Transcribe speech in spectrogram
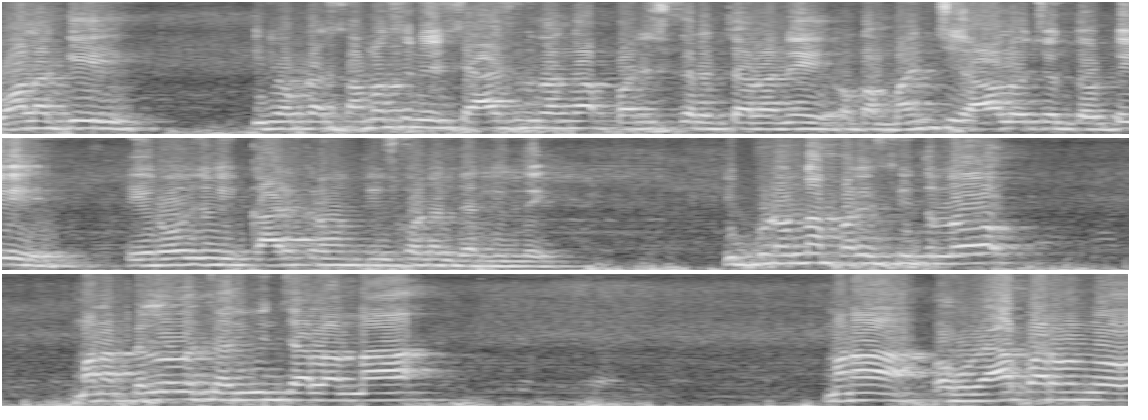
వాళ్ళకి ఈ యొక్క సమస్యని శాశ్వతంగా పరిష్కరించాలని ఒక మంచి ఆలోచనతోటి ఈరోజు ఈ కార్యక్రమం తీసుకోవడం జరిగింది. ఇప్పుడున్న పరిస్థితుల్లో మన పిల్లలు చదివించాలన్నా మన ఒక వ్యాపారంలో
